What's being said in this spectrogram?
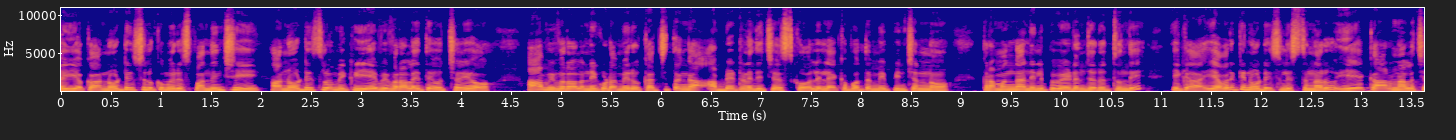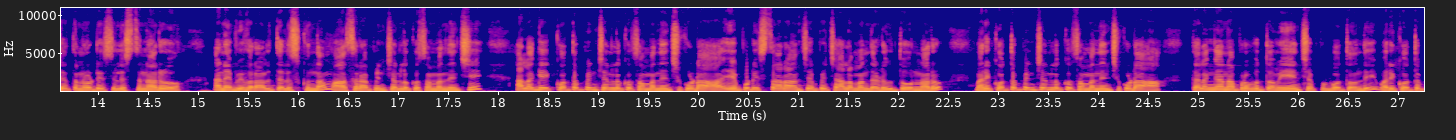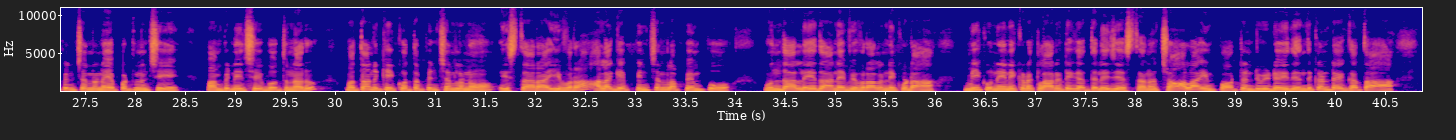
ఈ యొక్క నోటీసులకు మీరు స్పందించి ఆ నోటీసులో మీకు ఏ వివరాలు అయితే వచ్చాయో ఆ వివరాలన్నీ కూడా మీరు ఖచ్చితంగా అప్డేట్ అనేది చేసుకోవాలి. లేకపోతే మీ పింఛన్ను క్రమంగా నిలిపివేయడం జరుగుతుంది. ఇక ఎవరికి నోటీసులు ఇస్తున్నారు? ఏ కారణాల చేత నోటీసులు ఇస్తున్నారు? అనే వివరాలు తెలుసుకుందాం. ఆసరా పింఛన్లకు సంబంధించి. అలాగే కొత్త పింఛన్లకు సంబంధించి కూడా ఎప్పుడు ఇస్తారా అని చెప్పి చాలామంది అడుగుతూ ఉన్నారు. మరి కొత్త పింఛన్లకు సంబంధించి కూడా తెలంగాణ ప్రభుత్వం ఏం చెప్పబోతోంది? మరి కొత్త పింఛన్లను ఎప్పటి నుంచి పంపిణీ చేయబోతున్నారు? మొత్తానికి కొత్త పింఛన్లను ఇస్తారా ఇవ్వరా? అలాగే పింఛన్ల పెంపు ఉందా లేదా అనే వివరాలన్నీ కూడా మీకు నేను ఇక్కడ క్లారిటీగా తెలియజేస్తాను. చాలా ఇంపార్టెంట్ వీడియో ఇది. ఎందుకంటే గత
